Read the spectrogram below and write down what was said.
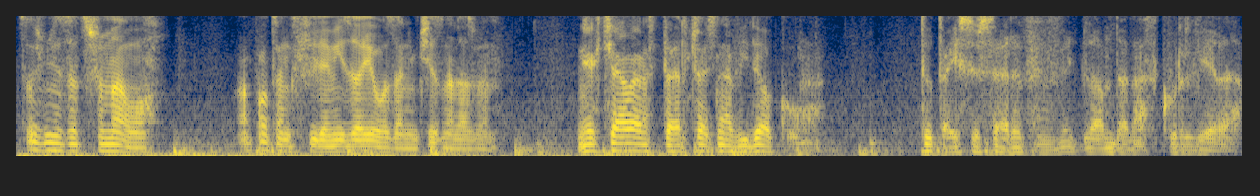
Coś mnie zatrzymało. A potem chwilę mi zajęło, zanim cię znalazłem. Nie chciałem sterczeć na widoku. Tutejszy szeryf wygląda na skurwiela.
